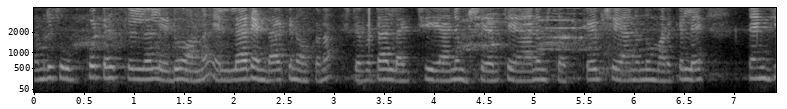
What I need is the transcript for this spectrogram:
നമ്മുടെ സൂപ്പർ ടേസ്റ്റുള്ള ലഡുവാണ് എല്ലാവരും ഉണ്ടാക്കി നോക്കണം. ഇഷ്ടപ്പെട്ടാൽ ലൈക്ക് ചെയ്യാനും ഷെയർ ചെയ്യാനും സബ്സ്ക്രൈബ് ചെയ്യാനൊന്നും മറക്കല്ലേ. താങ്ക്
